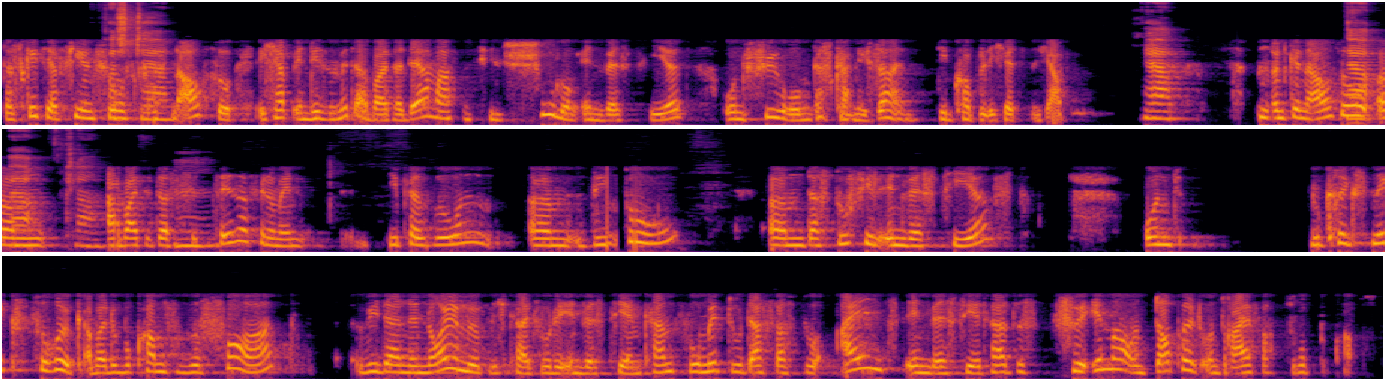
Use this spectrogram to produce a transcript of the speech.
Das geht ja vielen Führungskräften auch so. Ich habe in diesen Mitarbeiter dermaßen viel Schulung investiert und Führung, das kann nicht sein. Die koppel ich jetzt nicht ab. Ja. Und genauso ja, ähm, ja, arbeitet das mhm. Cäsar-Phänomen. Die Person ähm, sieht zu, ähm, dass du viel investierst und du kriegst nichts zurück, aber du bekommst sofort wieder eine neue Möglichkeit, wo du investieren kannst, womit du das, was du einst investiert hattest, für immer und doppelt und dreifach zurückbekommst.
